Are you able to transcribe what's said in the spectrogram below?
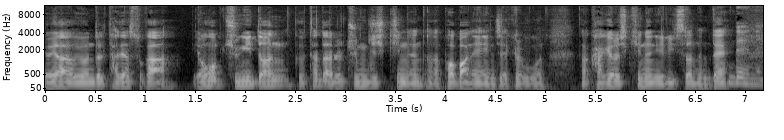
여야 의원들 다자수가 영업 중이던 그 타다를 중지시키는 어, 법안에 이제 결국은 가결을 시키는 일이 있었는데 네네.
